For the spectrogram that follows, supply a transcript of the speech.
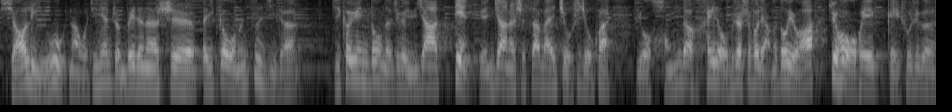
小礼物。那我今天准备的呢是一个我们自己的。极客运动的这个瑜伽垫原价呢是三百九十九块，有红的和黑的，我不知道是否两个都有啊。最后我会给出这个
